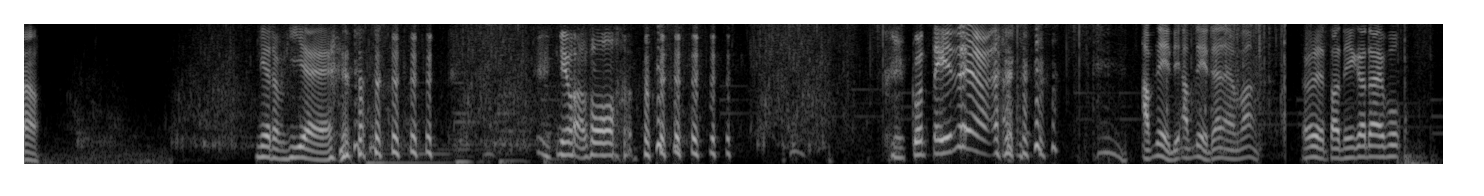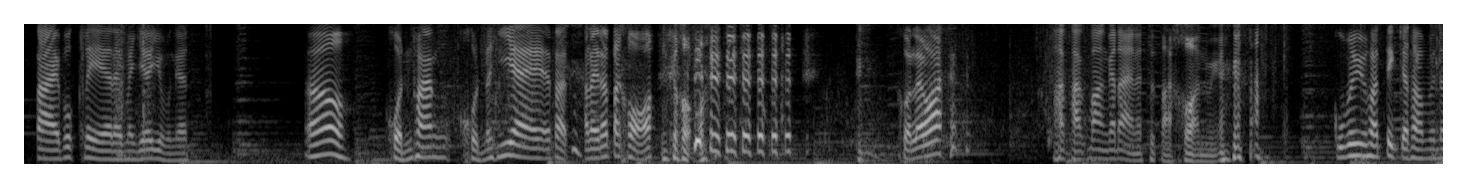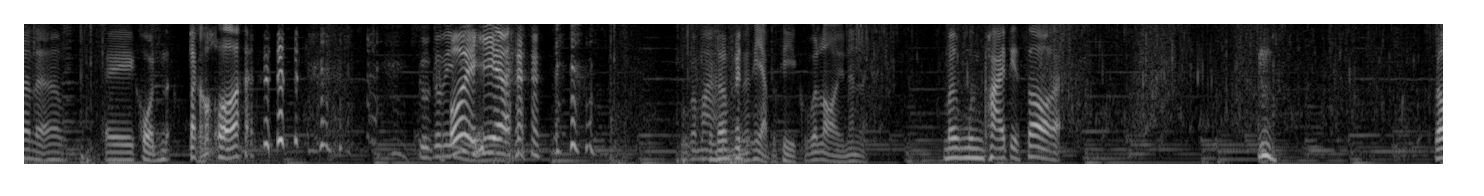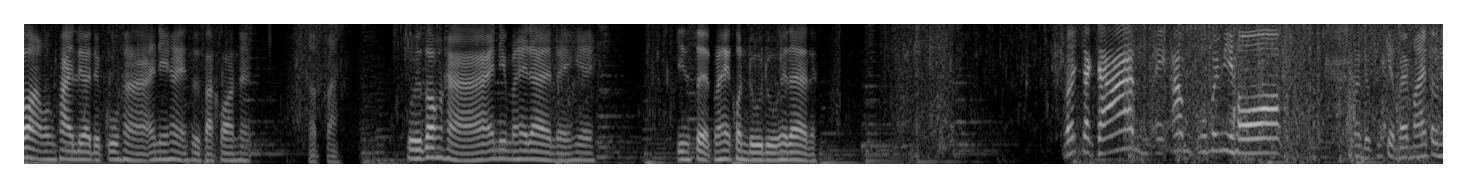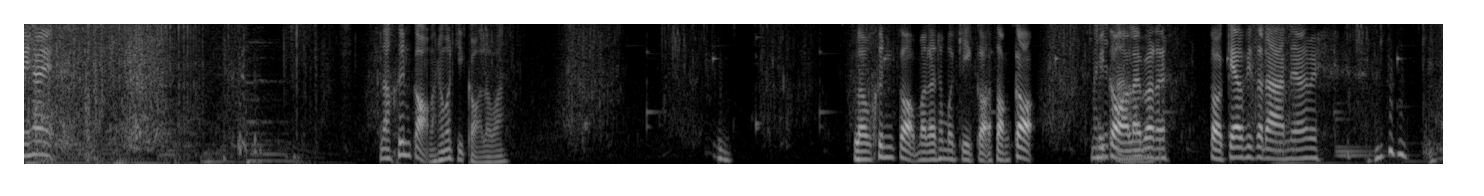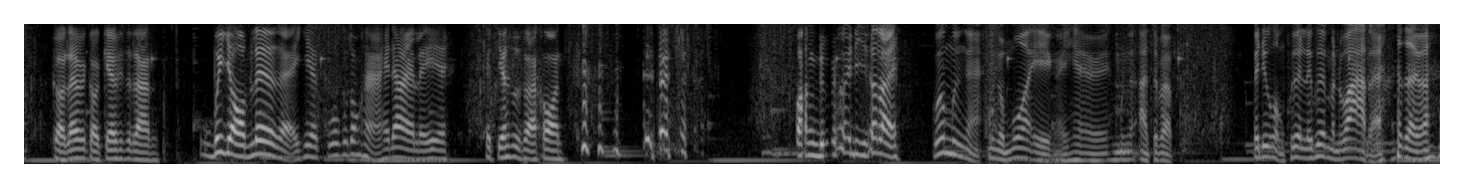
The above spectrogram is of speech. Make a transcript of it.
อ้าวเงียบทำเฮีย เงียบหาพ่อกดตีนเนี่ยอัปเดตดิอัปเดตได้อะไรบ้างเออตอนนี้ก็ได้พวกทรายพวกเคลย์อะไรมาเยอะอยู่เหมือนกัน เอ้า ขนพังขนเฮียไอ้สัตว์อะไรนะตะขอ ก็บอกว่าขนอะไรวะ พักพักบ้างก็ได้นะสตาร์คอนเหมือนกันกูไม่มีพลาสติกจะทำไอ้นั่นนะครับไอ้ขนตะขอ กูก็ไม่มีโอ้ยเฮีย กูก็มาแล้วเป็นไม่ขยับสักทีกูก็รออยู่นั่นแหละมึงมึงพายติดซอกอะ ระหว่างมึงพายเรือเดี๋ยวกูหาไอ้นี่ให้สุดสาครให้จัดไปกูจะต้องหาไอ้นี่มาให้ได้เลยเฮียอินเสิร์ตมาให้คนดูดูให้ได้เลยเฮ้ยจัดการไอ้อ้ำกูไม่มีหอกอะเดี๋ยวกูเก็บใบไม้ตรงนี้ให้ เราขึ้นเกาะมาทั้งหมดกี่เกาะแล้ววะ เราขึ้นเกาะมาแล้วทั้งหมดกี่เกาะสองเกาะ ไม่มีใช่เกาะสอะไรบ้างนะเกาะแก้วพิสดารเนี่ยไหม เกาะแรกเป็นเกาะแก้วพิสดารกูไม่ยอมเลิกอะไอ้เฮียกูว่ากูต้องหาให้ได้เลยเฮียกระเจี๊ยบสุดสาคร ฟังดูไม่ค่อยดีเท่าไหร่กูว่ามึงอะมึงกับมั่วเองไอ้เฮ้ยมึงอาจจะแบบไปดูของเพื่อนแล้วเพื่อนมันวาดอะเข้าใจปะ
